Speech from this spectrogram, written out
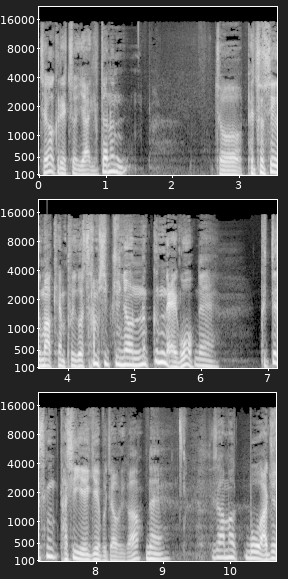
제가 그랬죠. 야 일단은 저 배철수의 음악 캠프 이거 30주년은 끝내고 네. 그때 생 다시 얘기해 보자 우리가. 네. 그래서 아마 뭐 아주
